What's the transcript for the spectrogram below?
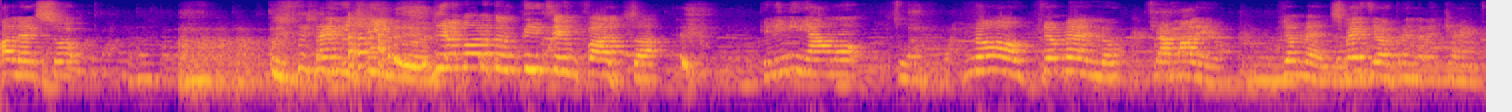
Adesso. Prendi Jim. Gli è morto un tizio in faccia. Eliminiamo tu. No, fiammello. Fiammaleo. Fiammello. Smettila di prendere gente.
